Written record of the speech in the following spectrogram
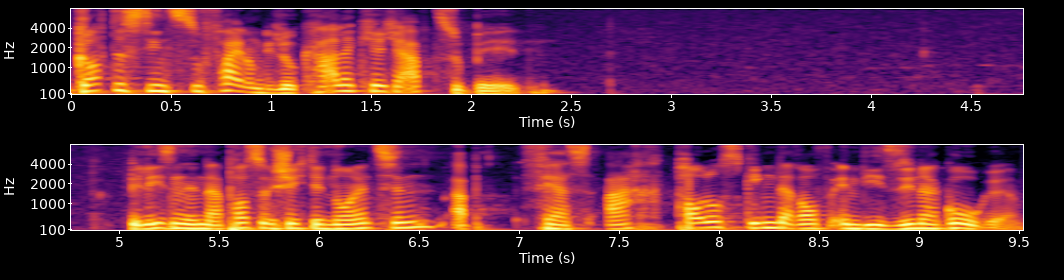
Gottesdienst zu feiern, um die lokale Kirche abzubilden. Wir lesen in Apostelgeschichte 19 ab Vers 8, Paulus ging darauf in die Synagoge.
